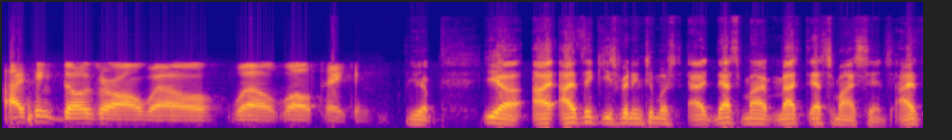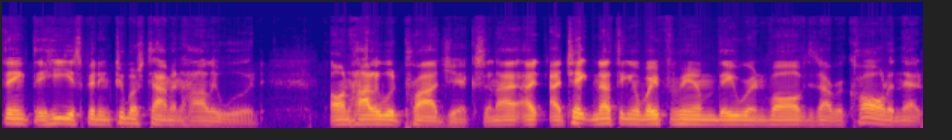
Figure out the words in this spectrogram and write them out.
I think those are all well, well, well taken. Yep. Yeah, I, I think he's spending too much. I, that's my, my that's my sense. I think that he is spending too much time in Hollywood on Hollywood projects. And I, I, I, take nothing away from him. They were involved, as I recall, in that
